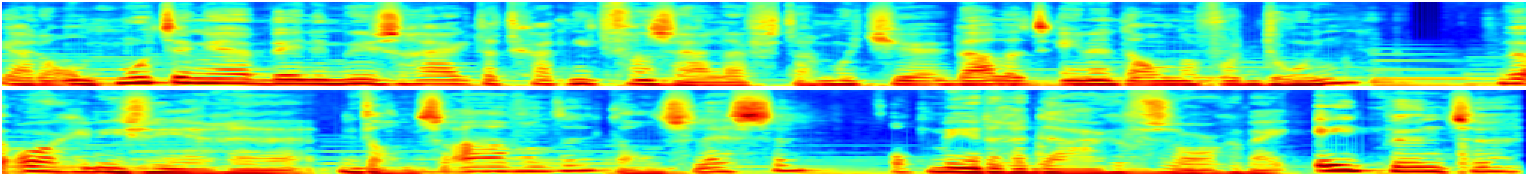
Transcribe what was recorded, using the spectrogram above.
Ja, de ontmoetingen binnen Muusrijk, dat gaat niet vanzelf. Daar moet je wel het een en ander voor doen. We organiseren dansavonden, danslessen. Op meerdere dagen verzorgen wij eetpunten.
